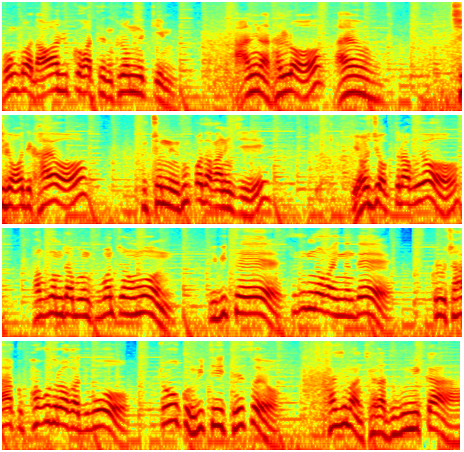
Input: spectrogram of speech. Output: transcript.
뭔가 나와줄 것 같은 그런 느낌. 아니나 달라. 아유, 지가 어디 가요? 부처님 손바닥 아니지. 여지 없더라고요. 방금 잡은 두 번째 놈은 이 밑에 수중녀가 있는데 그걸로 자꾸 파고 들어 가지고 조금 위태위태 했어요. 하지만 제가 누굽니까?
